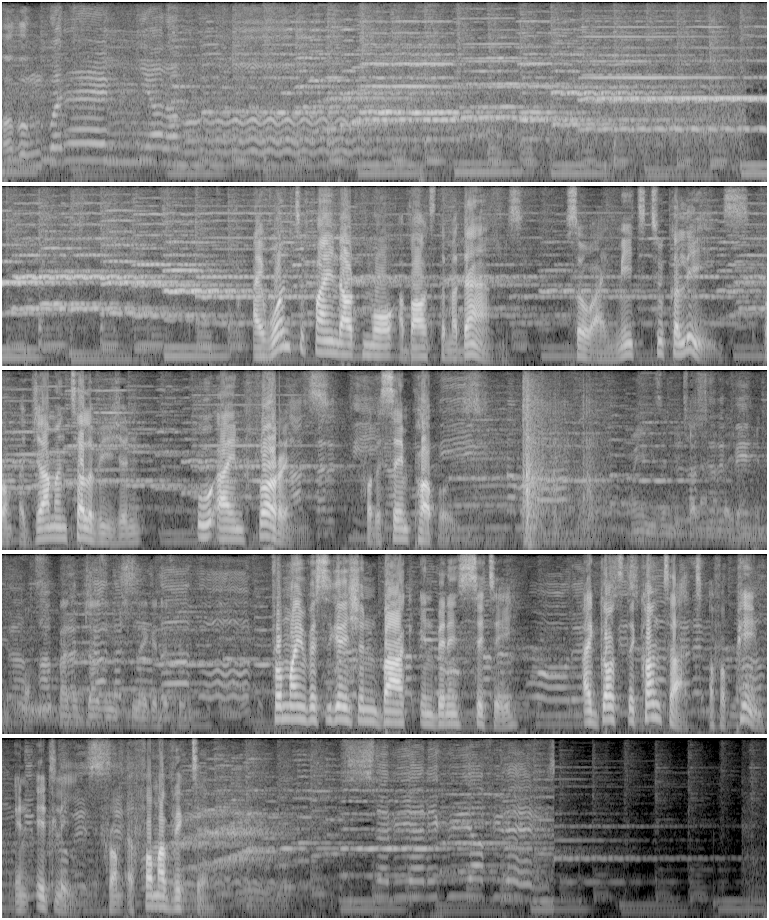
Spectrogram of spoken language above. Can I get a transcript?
ovunque regna l'amore. I want to find out more about the madams, so I meet two colleagues from a German television who are in Florence for the same purpose. When you're using the Italian number, you don't need the plus. But it doesn't make a difference. From my investigation back in Benin City, I got the contact of a pimp in Italy from a former victim.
